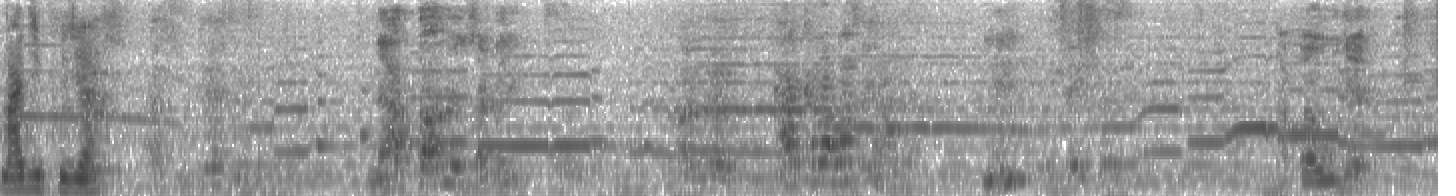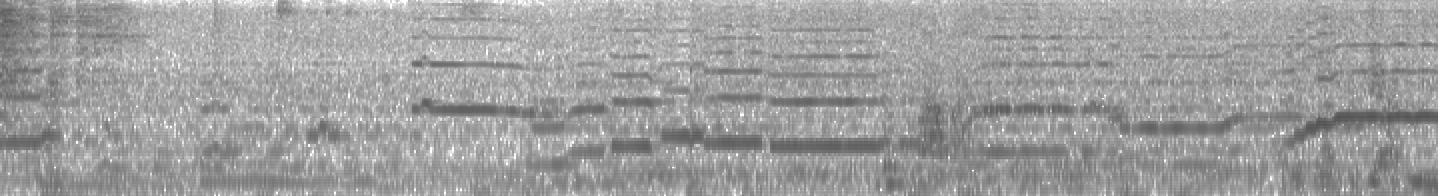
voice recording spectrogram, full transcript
माझी पूजा? आता उद्या. मग बाबा अरे पण तुझी आठवण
